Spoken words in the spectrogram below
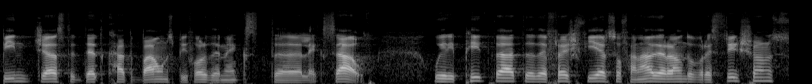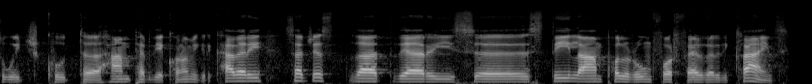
been just a dead cat bounce before the next uh, leg south we repeat that the fresh fears of another round of restrictions, which could uh, hamper the economic recovery, suggest that there is uh, still ample room for further declines.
